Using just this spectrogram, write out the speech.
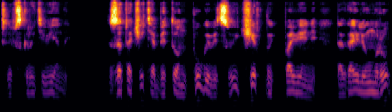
если вскрыть вены, заточить о бетон пуговицу и чиркнуть по вене, тогда или умру,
